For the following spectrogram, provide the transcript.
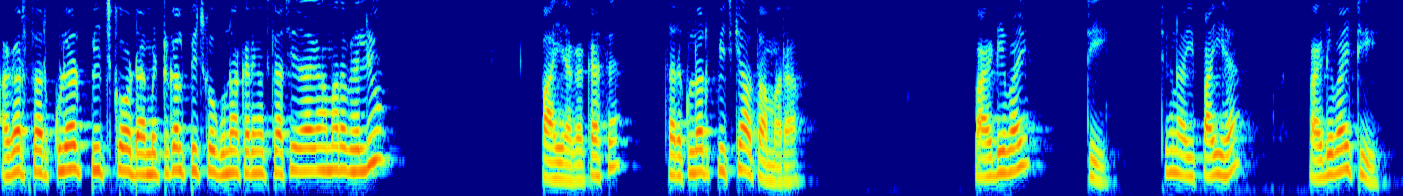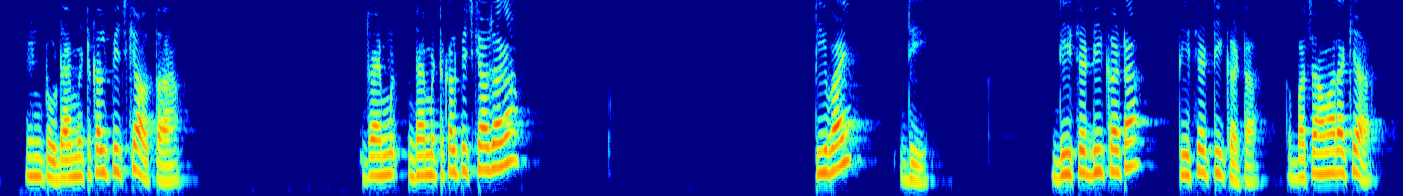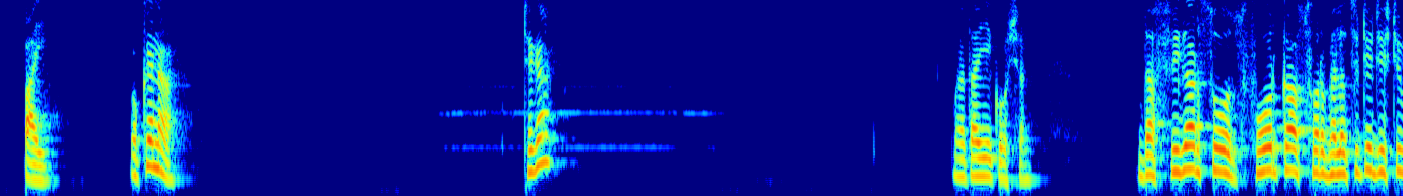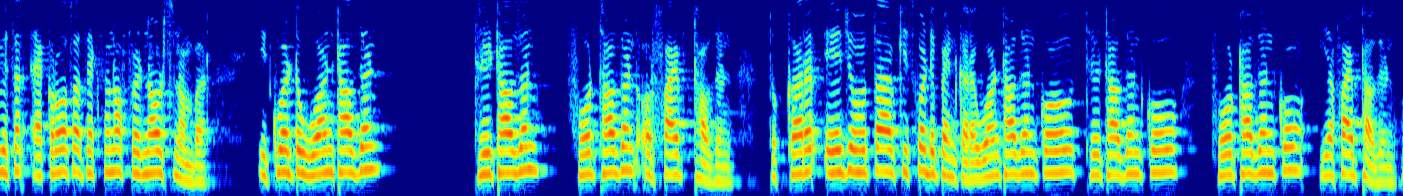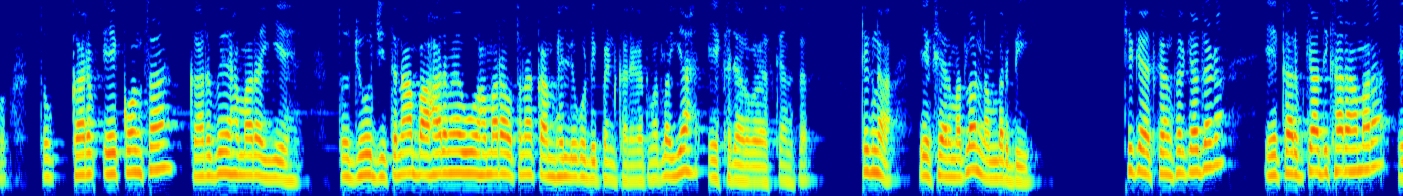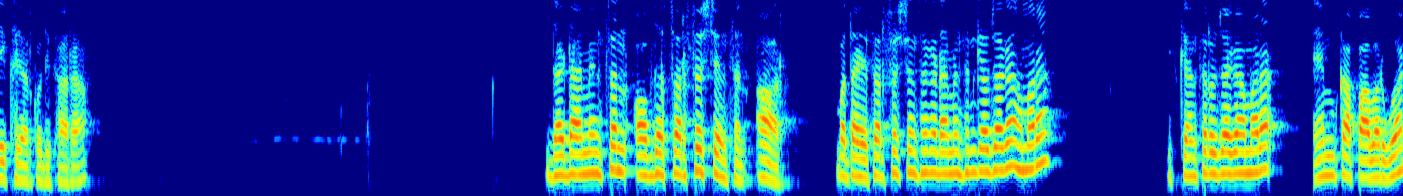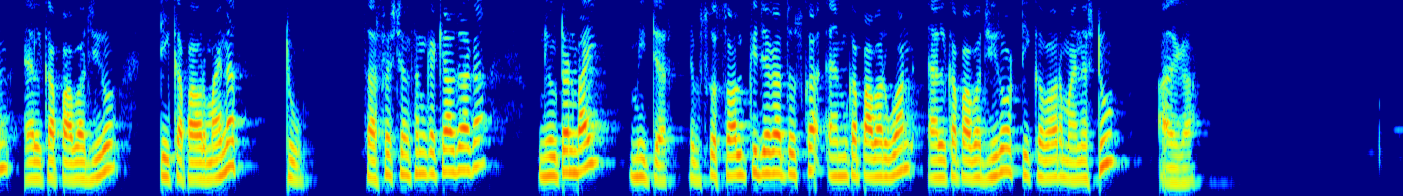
अगर circular pitch को diametrical pitch को गुना करेंगे तो क्या चीज़ आएगा हमारा वैल्यू पाई आएगा। कैसे? सर्कुलर पिच क्या होता है हमारा? पाई डी बाई टी ठीक ना? ये पाई है। Pi D by T into diametrical pitch क्या होता है? डायमेट्रिकल पिच क्या हो जाएगा? टी बाई डी डी से डी कटा टी से टी कटा तो बचा हमारा क्या? पाई ओके ना? ठीक है? बताइए question the figure shows four curves for velocity distribution across a section of Reynolds number equal to one thousand three thousand four thousand और फाइव थाउज़ेंड तो कर्व ए जो होता है, किसको डिपेंड करे? वन थाउज़ेंड को थ्री थाउज़ेंड को four thousand को, या फाइव थाउज़ेंड को? तो कर्व ए कौन सा? कर्व ए हमारा ये है। तो जो जितना बाहर में वो हमारा उतना कम वैल्यू को डिपेंड करेगा। तो मतलब यह एक हज़ार होगा इसका आंसर ठीक ना? एक हज़ार मतलब नंबर बी ठीक है, इसका आंसर क्या हो जाएगा? ए कर्व क्या दिखा रहा हमारा? एक हज़ार को दिखा रहा। The dimension of the surface tension are बताइए सरफेस टेंशन का डायमेंशन क्या हो जाएगा हमारा? इसका आंसर हो जाएगा हमारा एम का पावर वन एल का पावर ज़ीरो टी का power minus two surface tension का क्या हो जाएगा? न्यूटन बाई मीटर जब उसको सॉल्व कीजिएगा तो उसका एम का पावर वन एल का पावर ज़ीरो टी का पावर माइनस टू आएगा।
